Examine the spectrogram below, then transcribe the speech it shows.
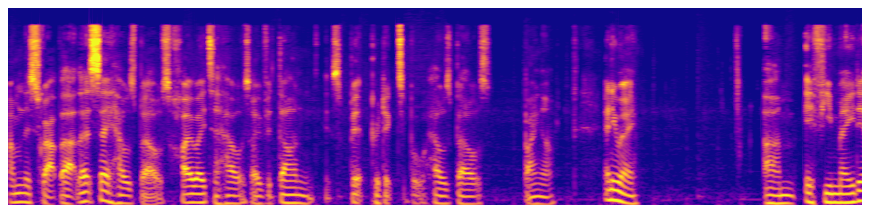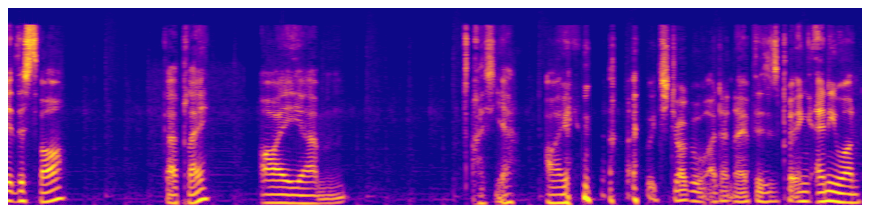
I'm going to scrap that. Let's say Hell's Bells. Highway to Hell is overdone. It's a bit predictable. Hell's Bells, banger. Anyway, um, if you made it this far, fair play. I um, I, yeah, I I would struggle. I don't know if this is putting anyone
